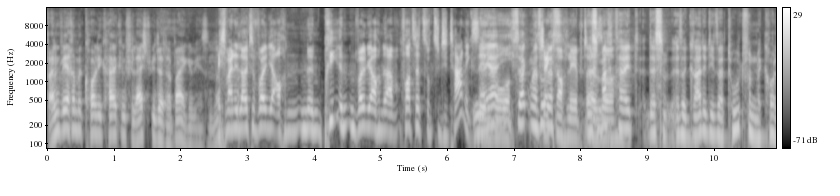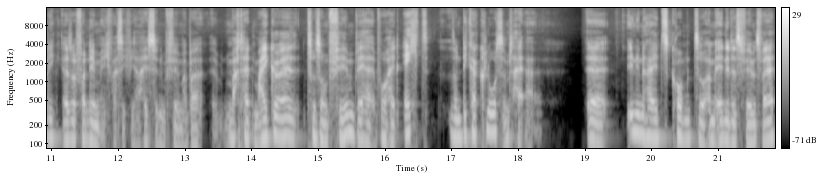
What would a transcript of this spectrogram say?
Dann wäre Macaulay Culkin vielleicht wieder dabei gewesen. Ne? Ich meine, die Leute wollen ja auch einen, Pri- wollen ja auch eine Fortsetzung zu Titanic sehen, naja, wo ich sag mal so, Jack das, noch lebt. das also. macht halt, das, also gerade dieser Tod von Macaulay, also von dem, ich weiß nicht, wie er heißt in dem Film, aber äh, macht halt My Girl zu so einem Film, wer, wo halt echt so ein dicker Kloß im, äh, in den Hals kommt, so am Ende des Films, weil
